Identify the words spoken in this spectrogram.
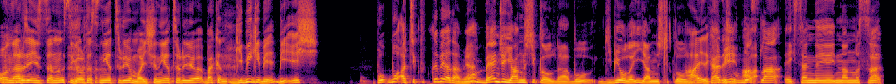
onlarca insanın sigortasını yatırıyor, maaşını yatırıyor. Bakın gibi gibi bir iş. Bu bu açıklıklı bir adam ya. Bu bence yanlışlıkla oldu ha. Bu gibi olayı yanlışlıkla oldu. Hayır kardeşim, Gibi bu- asla eksende yayınlanması Bak.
